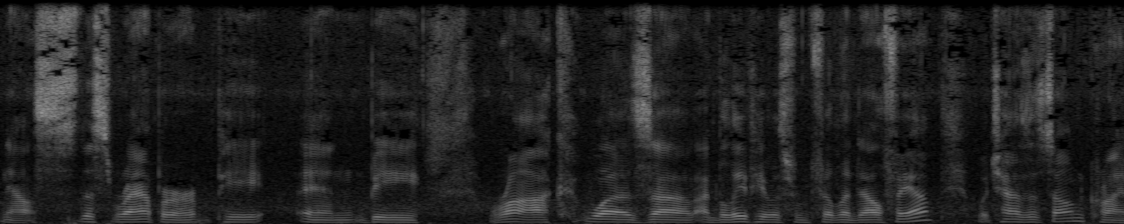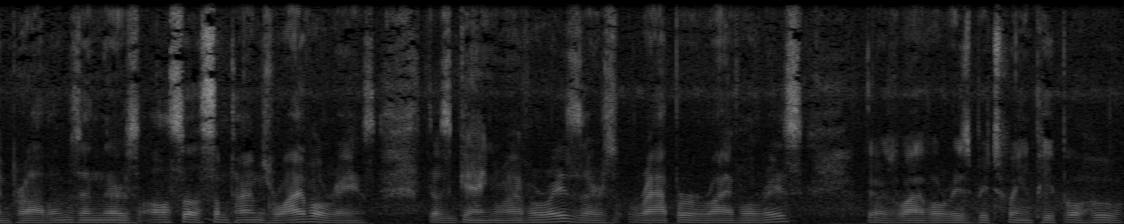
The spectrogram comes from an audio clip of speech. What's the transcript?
Now, this rapper PNB Rock was, uh, I believe he was from Philadelphia, which has its own crime problems, and there's also sometimes rivalries. There's gang rivalries, there's rapper rivalries, there's rivalries between people who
